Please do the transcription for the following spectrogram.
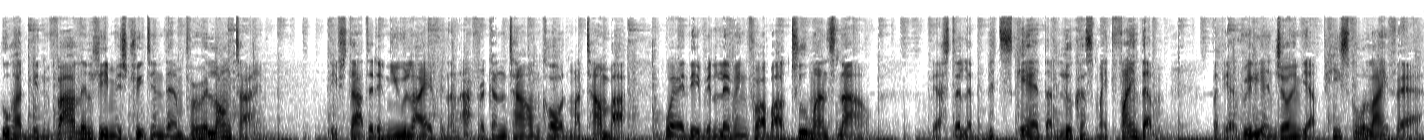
who had been violently mistreating them for a long time. They've started a new life in an African town called Matamba, where they've been living for about two months now. They are still a bit scared that Lucas might find them, but they are really enjoying their peaceful life there.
